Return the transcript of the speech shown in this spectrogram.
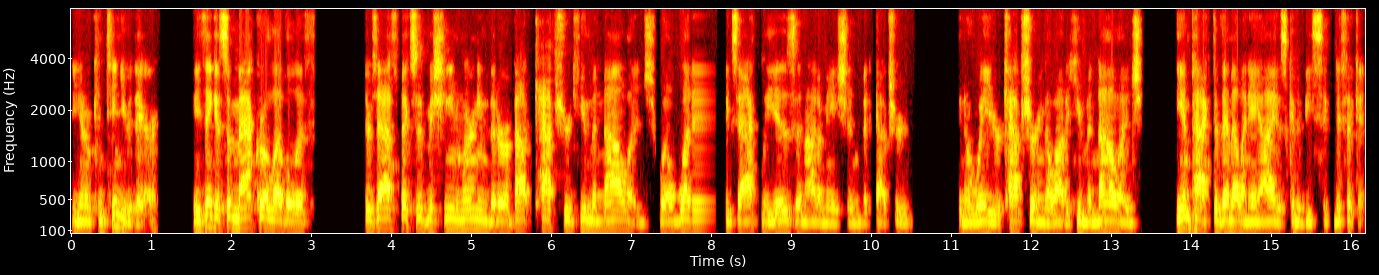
you know, continue there. You think it's a macro level if there's aspects of machine learning that are about captured human knowledge. Well, what exactly is an automation but captured in a way you're capturing a lot of human knowledge? The impact of ML and AI is going to be significant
